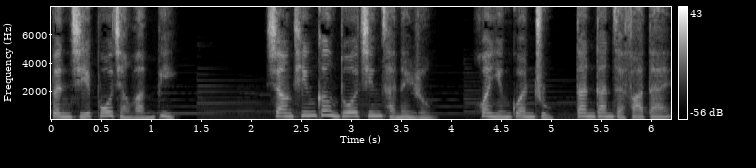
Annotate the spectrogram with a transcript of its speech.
本集播讲完毕，想听更多精彩内容，欢迎关注丹丹在发呆。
